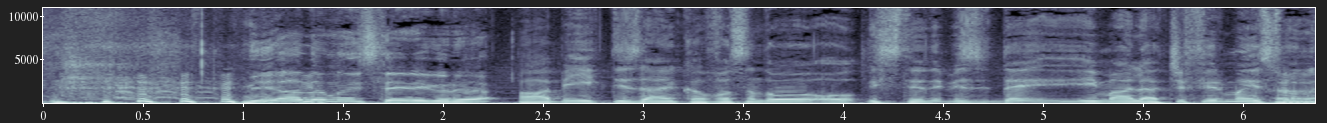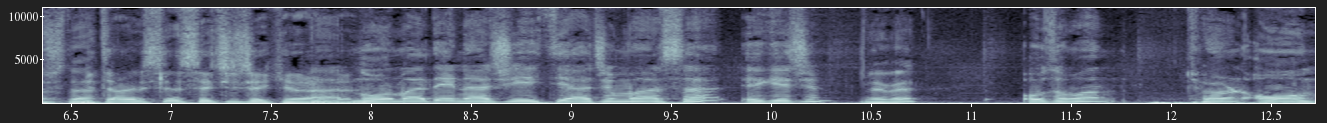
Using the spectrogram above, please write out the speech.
Niye adamın isteğine göre ya? Abi ilk dizayn kafasında o, o istedi. Biz de imalatçı firmayız sonuçta. Bir tanesini seçecek Ha, herhalde. normalde enerjiye ihtiyacın varsa Egecim Evet. o zaman turn on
